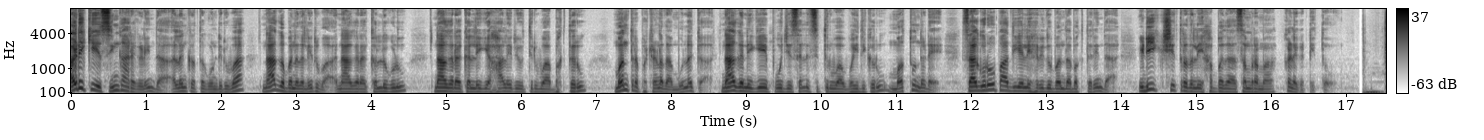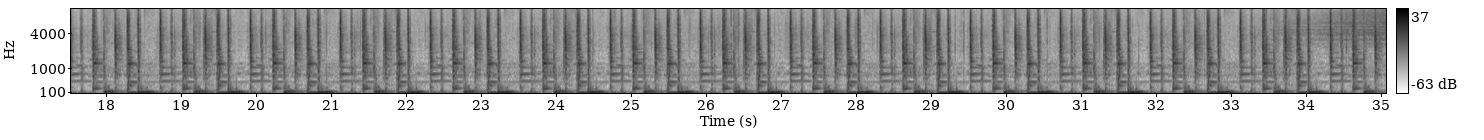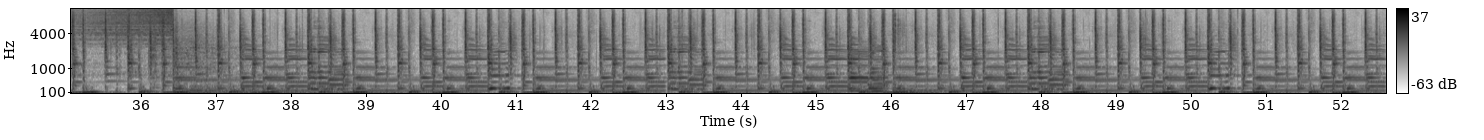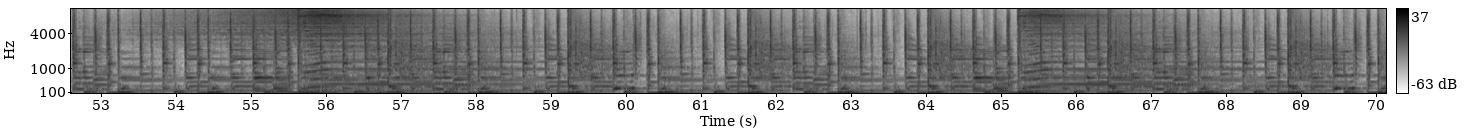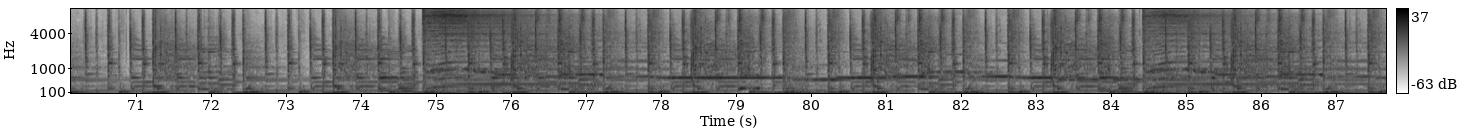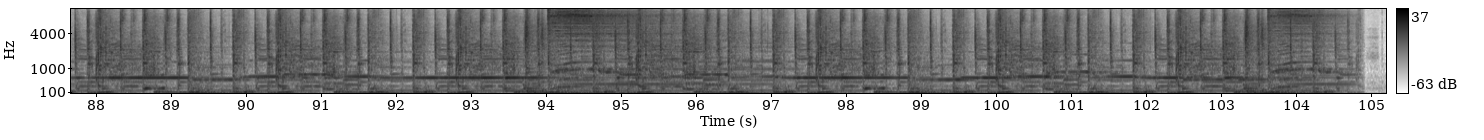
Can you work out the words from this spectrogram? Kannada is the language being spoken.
ಅಡಿಕೆ ಸಿಂಗಾರಗಳಿಂದ ಅಲಂಕೃತಗೊಂಡಿರುವ ನಾಗಬನದಲ್ಲಿರುವ ನಾಗರ ಕಲ್ಲುಗಳು, ನಾಗರ ಕಲ್ಲಿಗೆ ಹಾಲೆರೆಯುತ್ತಿರುವ ಭಕ್ತರು, ಮಂತ್ರ ಪಠಣದ ಮೂಲಕ ನಾಗನಿಗೆ ಪೂಜೆ ಸಲ್ಲಿಸುತ್ತಿರುವ ವೈದಿಕರು ಮತ್ತೊಂದೆಡೆ ಸಾಗರೋಪಾದಿಯಲ್ಲಿ ಹರಿದು ಬಂದ ಭಕ್ತರಿಂದ ಇಡೀ ಕ್ಷೇತ್ರದಲ್ಲಿ ಹಬ್ಬದ ಸಂಭ್ರಮ ಕಳೆಗಟ್ಟಿತ್ತು.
